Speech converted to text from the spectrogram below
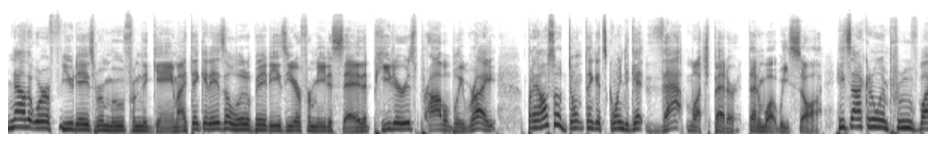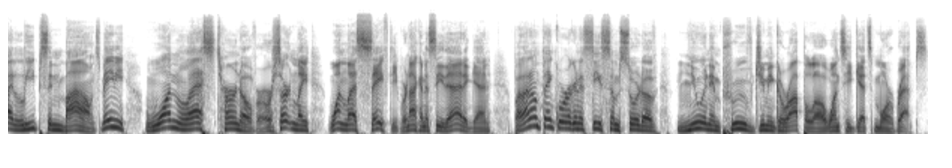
Now that we're a few days removed from the game, I think it is a little bit easier for me to say that Peter is probably right, but I also don't think it's going to get that much better than what we saw. He's not going to improve by leaps and bounds. Maybe one less turnover, or certainly one less safety. We're not going to see that again. But I don't think we're going to see some sort of new and improved Jimmy Garoppolo once he gets more reps.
